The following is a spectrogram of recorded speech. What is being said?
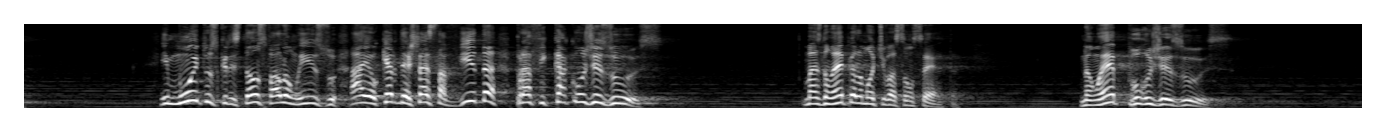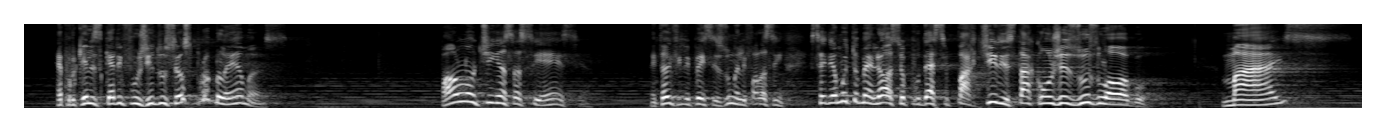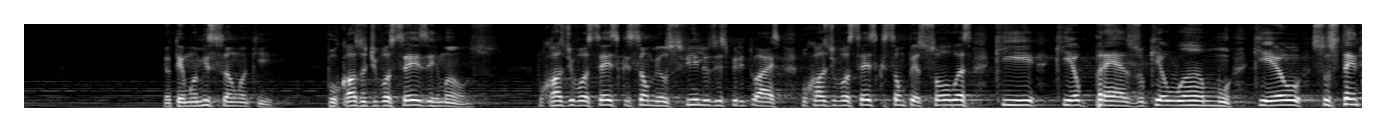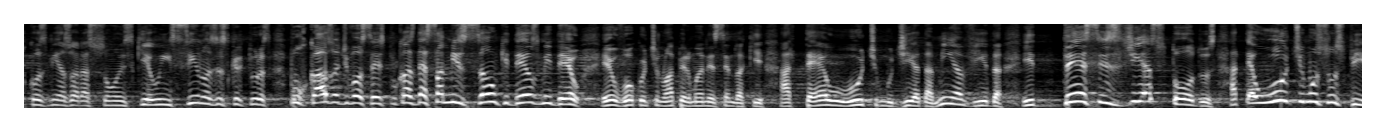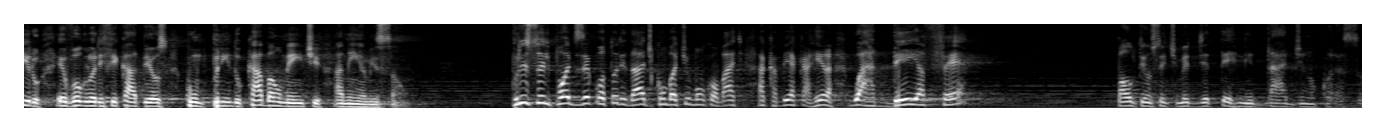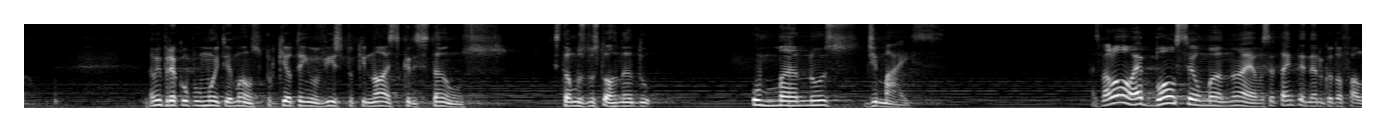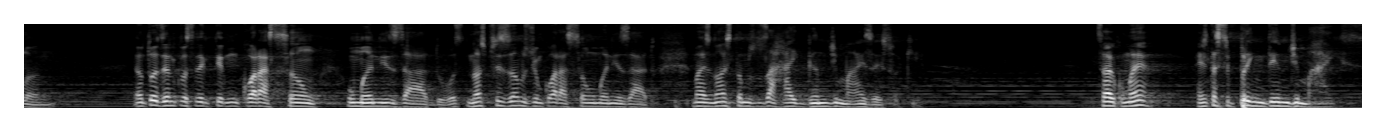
E muitos cristãos falam isso: ah, eu quero deixar essa vida para ficar com Jesus. Mas não é pela motivação certa, não é por Jesus, é porque eles querem fugir dos seus problemas. Paulo não tinha essa ciência. Então em Filipenses 1 ele fala assim: seria muito melhor se eu pudesse partir e estar com Jesus logo, mas eu tenho uma missão aqui por causa de vocês, irmãos, por causa de vocês que são meus filhos espirituais, por causa de vocês que são pessoas que, que eu prezo, que eu amo, que eu sustento com as minhas orações, que eu ensino as Escrituras, por causa de vocês, por causa dessa missão que Deus me deu, eu vou continuar permanecendo aqui até o último dia da minha vida, e desses dias todos, até o último suspiro, eu vou glorificar a Deus, cumprindo cabalmente a minha missão. Por isso ele pode dizer com autoridade: combati o bom combate, acabei a carreira, guardei a fé. Paulo tem um sentimento de eternidade no coração. Eu me preocupo muito, irmãos, porque eu tenho visto que nós cristãos estamos nos tornando humanos demais. Mas falou, oh, é bom ser humano, não é? Você está entendendo o que eu estou falando. Eu não estou dizendo que você tem que ter um coração humanizado. Nós precisamos de um coração humanizado, mas nós estamos nos arraigando demais a isso aqui. Sabe como é? A gente está se prendendo demais.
